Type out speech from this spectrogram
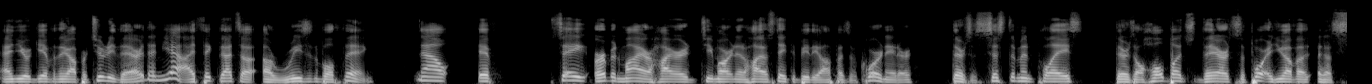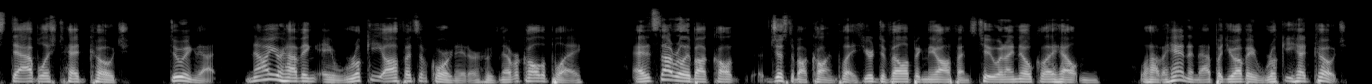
and you're given the opportunity there, then yeah, I think that's a, a reasonable thing. Now, if say Urban Meyer hired Tee Martin at Ohio State to be the offensive coordinator, there's a system in place. There's a whole bunch there support and you have a, an established head coach doing that. Now you're having a rookie offensive coordinator who's never called a play. And it's not really about call, just about calling plays. You're developing the offense too. And I know Clay Helton will have a hand in that, but you have a rookie head coach.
